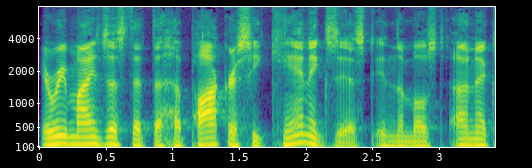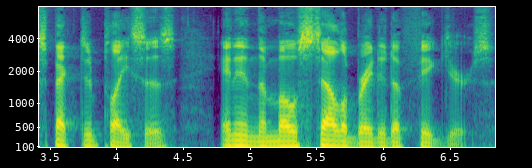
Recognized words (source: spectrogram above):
It reminds us that the hypocrisy can exist in the most unexpected places and in the most celebrated of figures.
